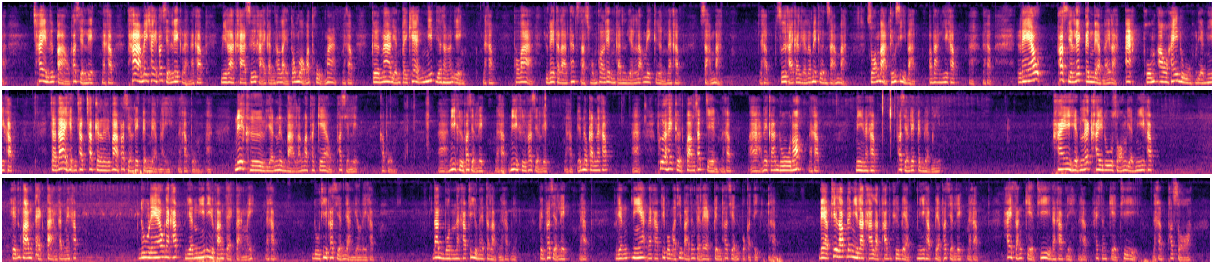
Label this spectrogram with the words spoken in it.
ใช่หรือเปล่าพระเศียรเหล็กนะครับ ถ้าไม่ใช่พระเศียรเหล็กแหละนะครับ มีราคาซื้อขายกันเท่าไหร่ต้องบอกว่าถูกมากนะครับ เกินหน้าเหรียญไปแค่นิดเดียวเท่านั้นเองนะครับ เพราะว่าอยู่ในตลาดนักสะสมก็เล่นกันเหรียญละไม่เกินนะครับสามบาทนะครับซื้อขายกันเหรียญละไม่เกิน 3 บาท 2 บาทถึง 4 บาทประมาณนี้ครับะนะครับ แล้วพระเศียรเล็กเป็นแบบไหนล่ะอะผมเอาให้ดูเหรียญนี้ครับ จะได้เห็นชัดๆกันเลยว่าพระเศียรเล็กเป็นแบบไหนนะครับ ผมอะนี่คือเหรียญหนึ่งบาทหลังวัดพระแก้วพระเศียรเล็กครับผมอ่านี่คือพระเศียรเล็กนะครับ นี่คือพระเศียรเล็กนะครับเหรียญเดียวกันนะครับอ่าเพื่อให้เกิดความชัดเจนนะครับอ่าในการดูเนาะนะครับ นี่นะครับพระเศียรเล็กเป็นแบบนี้ ใครเห็นและใครดูสองเหรียญนี้ครับ เห็นความแตกต่างกันไหมครับ ดูแล้วนะครับเหรียญนี้นี่มีความแตกต่างไหมนะครับ ดูที่พระเศียรอย่างเดียวเลยครับ ด้านบนนะครับที่อยู่ในตลับนะครับเนี่ย เป็นพระเศียรเล็กนะครับเหรียญนี้นะครับ ที่ผมอธิบายตั้งแต่แรกเป็นพระเศียรปกตินะครับ แบบที่รับได้มีราคาหลักพันคือแบบนี้ครับ แบบพระเศียรเล็กนะครับ ให้สังเกตที่นะครับนี่นะครับ ให้สังเกตที่นะครับพระศอ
